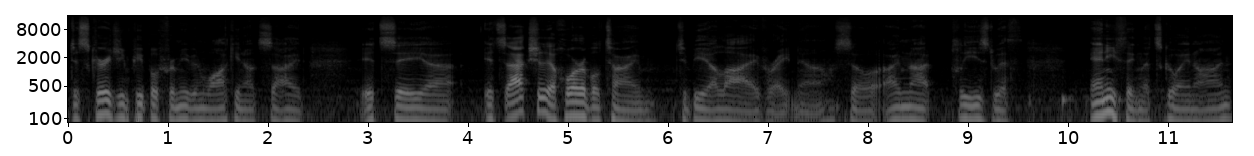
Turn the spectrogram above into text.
discouraging people from even walking outside. It's a uh, it's actually a horrible time to be alive right now. So I'm not pleased with anything that's going on.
